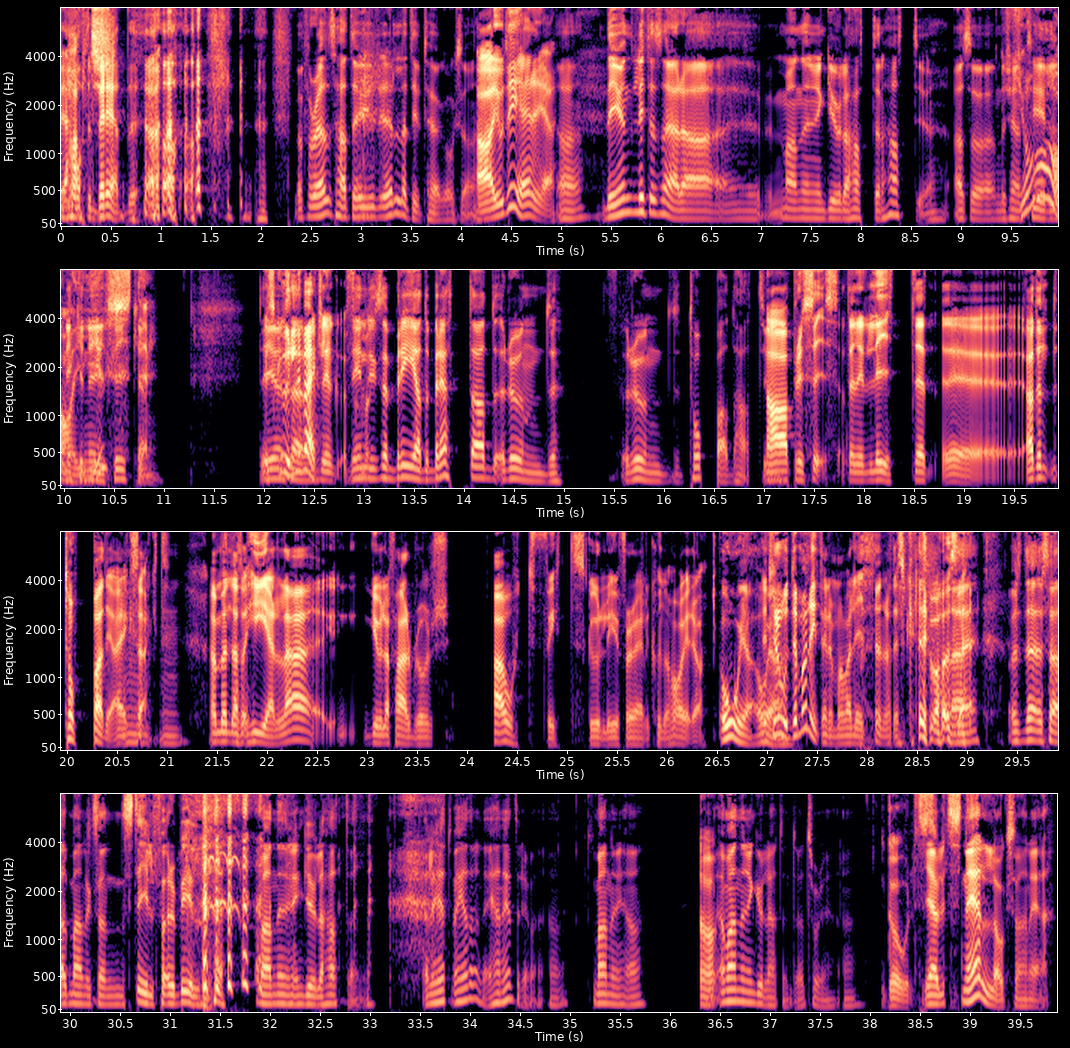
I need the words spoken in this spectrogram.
Jag har haft bredd. Ja. Men Pharrells hatt är ju relativt hög också. Ja, jo det är det ja. Ja. Det är ju en lite sån här uh, mannen i den gula hatten-hatt ju. Alltså om du känner Ja, till Nicke Nyfiken. Det en skulle här- verkligen- Det är en liksom bredbrättad, rund, rundtoppad hatt ju. Ja, precis. Att den är lite... Eh, ja, den toppad, ja, Mm, exakt. mm. Ja, men alltså hela Gula farbrorns outfit skulle ju Pharrell kunna ha idag. Oh ja, oh det ja. trodde man inte när man var liten, att det skulle vara så. Nej, och det är så att man liksom stilförebild, mannen i den gula hatten. Eller vad heter han det? Han heter det va? Ja. Mannen, ja. Ja. ja. mannen i den gula hatten, jag tror det. Ja. Goals. Jävligt snäll också han är.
